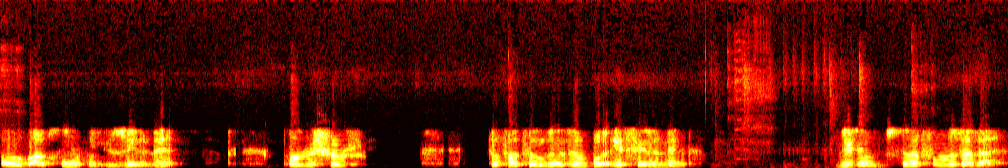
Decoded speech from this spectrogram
Habam sınıfı üzerine konuşur. Rıfat Ilgaz'ın bu eserinin bizim sınıfımıza da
